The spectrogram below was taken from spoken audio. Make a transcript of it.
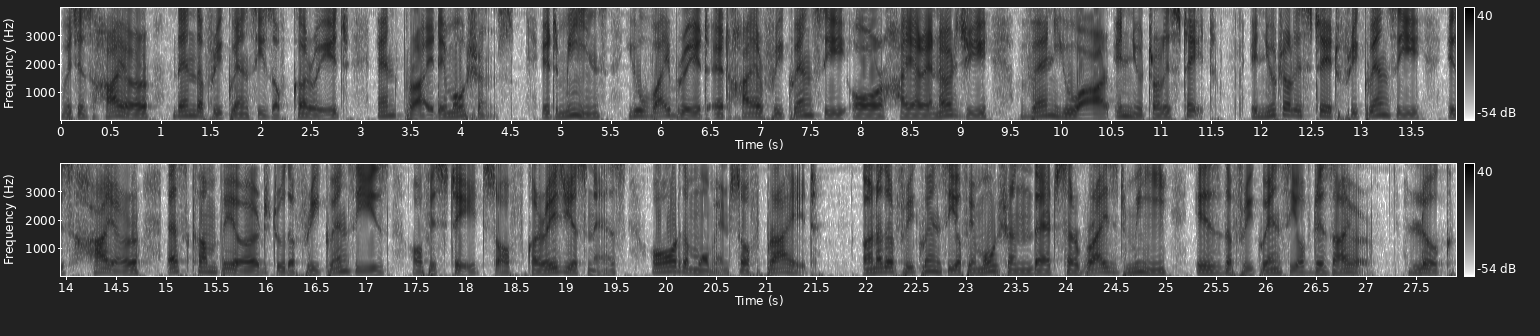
which is higher than the frequencies of courage and pride emotions. It means you vibrate at higher frequency or higher energy when you are in neutral state. A neutral state frequency is higher as compared to the frequencies of states of courageousness or the moments of pride. Another frequency of emotion that surprised me is the frequency of desire. Look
